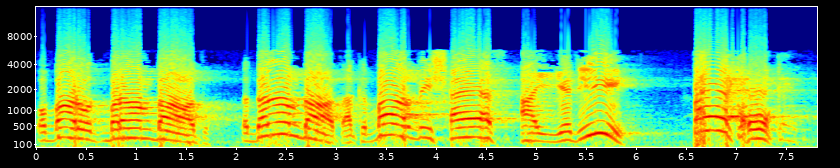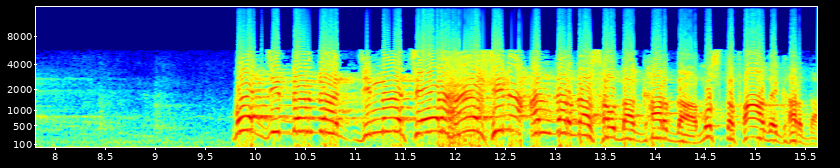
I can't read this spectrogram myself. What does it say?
وہ باہر برامداد درامداد آ کے باہر دی شیس آئیے جی پیک ہو کے جدر دا جنا چیر ہے سی نا اندر دا سودا گھر دا مستفا دے گھر دا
